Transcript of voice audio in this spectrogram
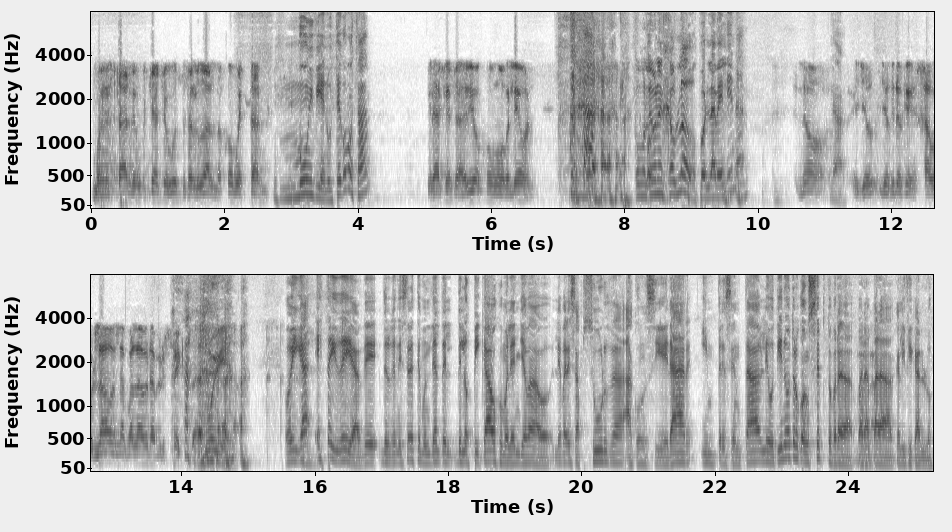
Buenas tardes, muchachos. Gusto saludarlos. ¿Cómo están? Muy bien. ¿Usted cómo está? Gracias a Dios como león. Como león enjaulado. ¿Por la melena? No, No. Yo, yo creo que enjaulado es la palabra perfecta. Muy bien. Oiga, esta idea de, de organizar este mundial de, de los picados, como le han llamado, ¿le parece absurda, a considerar, impresentable o tiene otro concepto para, para, para calificarlo?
